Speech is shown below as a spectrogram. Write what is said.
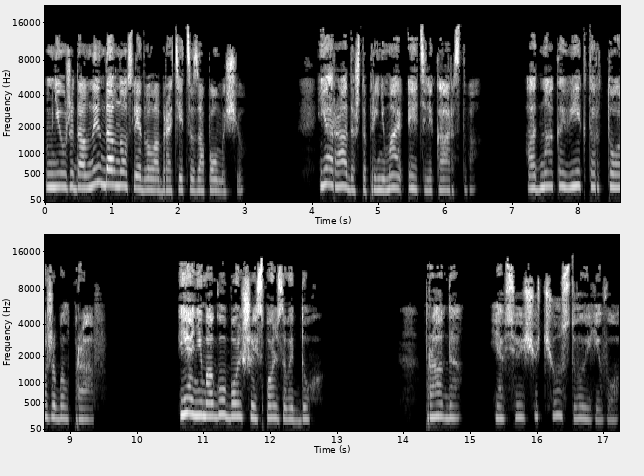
Мне уже давным-давно следовало обратиться за помощью. Я рада, что принимаю эти лекарства. Однако Виктор тоже был прав. Я не могу больше использовать дух. Правда, я все еще чувствую его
